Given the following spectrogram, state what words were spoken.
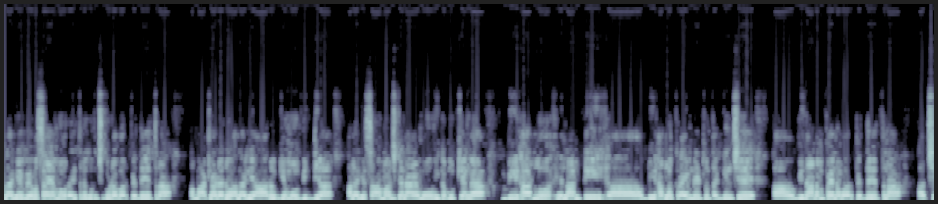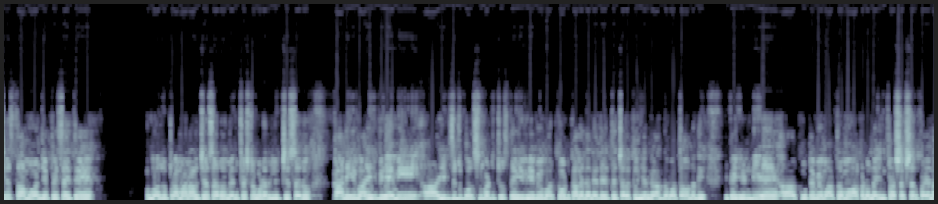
అలాగే వ్యవసాయము రైతుల గురించి కూడా వారు పెద్ద ఎత్తున మాట్లాడారు. అలాగే ఆరోగ్యము విద్య అలాగే సామాజిక న్యాయము ఇంకా ముఖ్యంగా బీహార్లో ఎలాంటి ఆ బీహార్లో క్రైమ్ రేట్లు తగ్గించే ఆ విధానం పైన వారు పెద్ద ఎత్తున చేస్తాము అని చెప్పేసి అయితే వాళ్ళు ప్రమాణాలు చేశారు మేనిఫెస్టో కూడా రిలీజ్ చేశారు. కానీ ఇవేమి ఎగ్జిట్ పోల్స్ని బట్టి చూస్తే ఇవేమి వర్కౌట్ కాలేదనేది అయితే చాలా క్లియర్గా అర్థమవుతా ఉన్నది. ఇక ఎన్డీఏ కూటమి మాత్రము అక్కడ ఉన్న ఇన్ఫ్రాస్ట్రక్చర్ పైన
